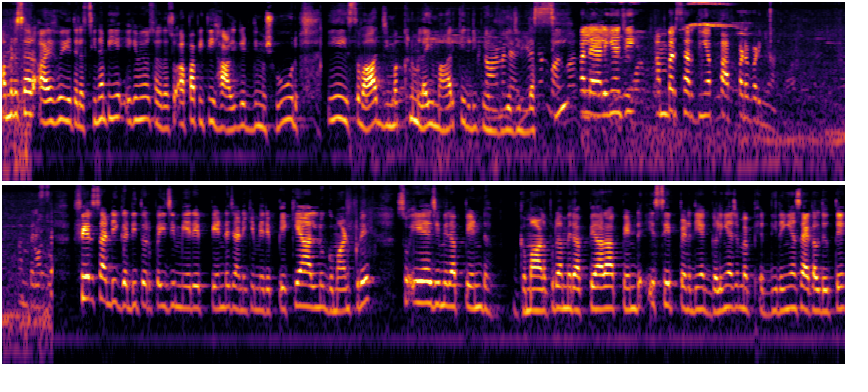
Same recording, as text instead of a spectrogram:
ਅੰਮ੍ਰਿਤਸਰ ਆਏ ਹੋਈਏ ਤੇ ਲੱਸੀ ਨਾ ਪੀਏ ਇਹ ਕਿਵੇਂ ਹੋ ਸਕਦਾ? ਸੋ ਆਪਾਂ ਪੀਤੀ ਹਾਲਗੇਟ ਦੀ ਮਸ਼ਹੂਰ ਇਹ ਸਵਾਦ ਜੀ ਮੱਖਣ ਮਲਾਈ ਮਾਰ ਕੇ ਜਿਹੜੀ ਪੀਂਦੀ ਹੈ ਜੀ ਲੱਸੀ। ਲੈ ਲਈਆਂ ਜੀ ਅੰਮ੍ਰਿਤਸਰ ਦੀਆਂ ਪਾਪੜ ਬੜੀਆਂ ਅੰਮ੍ਰਿਤਸਰ। ਫਿਰ ਸਾਡੀ ਗੱਡੀ ਤੁਰ ਪਈ ਜੀ ਮੇਰੇ ਪਿੰਡ ਜਾਨੀ ਕਿ ਮੇਰੇ ਪੇਕਿਆਂ ਵਾਲ ਨੂੰ ਗੁਮਾਨਪੁਰੇ ਸੋ ਇਹ ਹੈ ਜੀ ਮੇਰਾ ਪਿੰਡ ਗਮਾਨਪੁਰਾ ਮੇਰਾ ਪਿਆਰਾ ਪਿੰਡ ਇਸੇ ਪਿੰਡ ਦੀਆਂ ਗਲੀਆਂ 'ਚ ਮੈਂ ਫਿਰਦੀ ਰਹੀ ਹਾਂ ਸਾਈਕਲ ਦੇ ਉੱਤੇ।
